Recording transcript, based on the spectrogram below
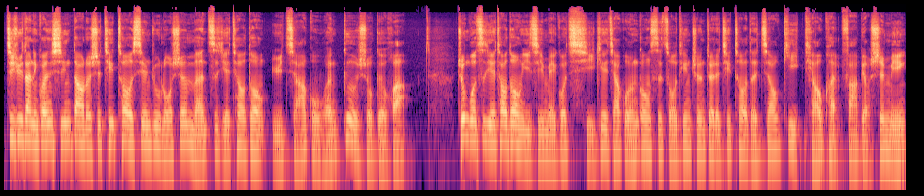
继续带您关心到的是，TikTok 陷入罗生门，字节跳动与甲骨文各说各话。中国字节跳动以及美国企业甲骨文公司昨天针对了 TikTok 的交易条款发表声明，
